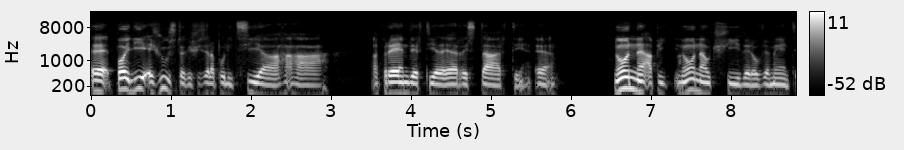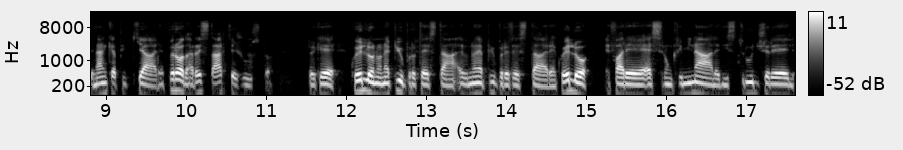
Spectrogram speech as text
Eh, poi lì è giusto che ci sia la polizia a, a prenderti e arrestarti. eh. Non a, pic- non a uccidere, ovviamente, neanche a picchiare, però ad arrestarti è giusto, perché quello non è più protesta- eh, non è più protestare, quello è fare, essere un criminale, distruggere il,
